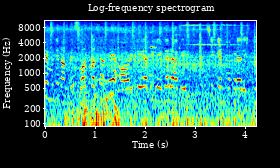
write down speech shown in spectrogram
है, मुझे नॉनवेज बहुत पसंद है और ये अभी लेकर आ गए चिकन पकौड़ा देखिए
